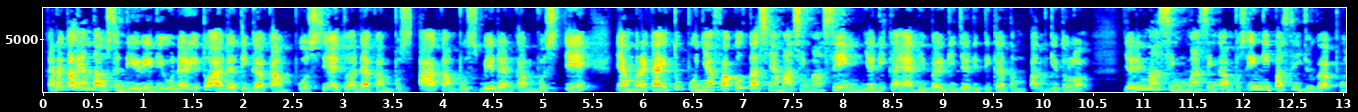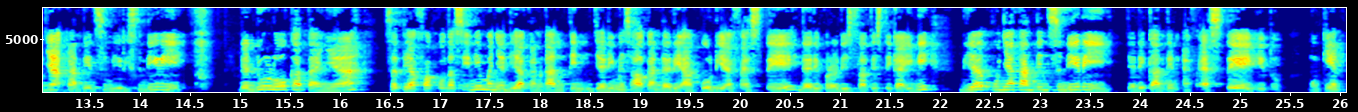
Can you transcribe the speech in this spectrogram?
Karena kalian tahu sendiri di UNER itu ada tiga kampus, yaitu ada kampus A, kampus B, dan kampus C, yang mereka itu punya fakultasnya masing-masing. Jadi kayak dibagi jadi tiga tempat gitu loh. Jadi masing-masing kampus ini pasti juga punya kantin sendiri-sendiri. Dan dulu katanya setiap fakultas ini menyediakan kantin. Jadi misalkan dari aku di FST, dari Prodi Statistika ini, dia punya kantin sendiri. Jadi kantin FST gitu. Mungkin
